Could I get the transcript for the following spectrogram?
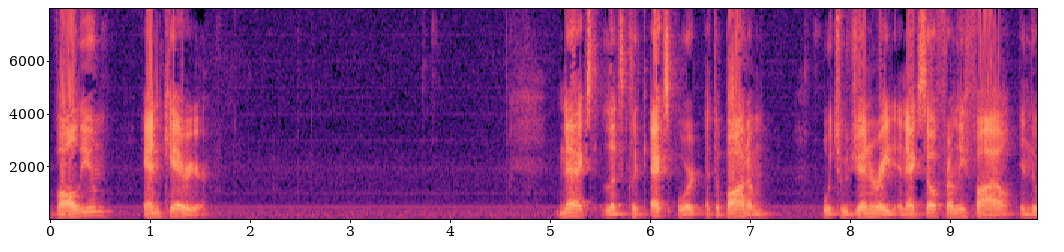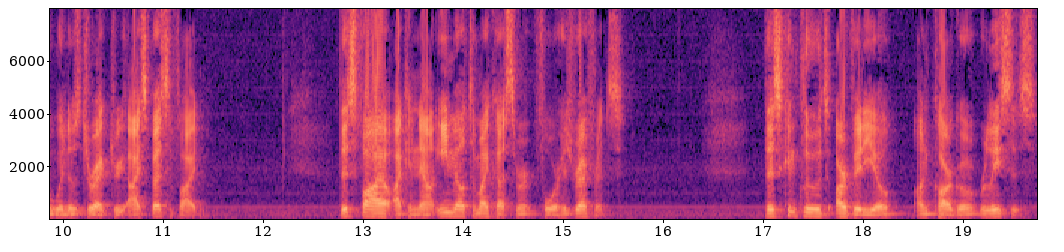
volume, and carrier. Next, let's click Export at the bottom, which will generate an Excel-friendly file in the Windows directory I specified. This file I can now email to my customer for his reference. This concludes our video on cargo releases.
